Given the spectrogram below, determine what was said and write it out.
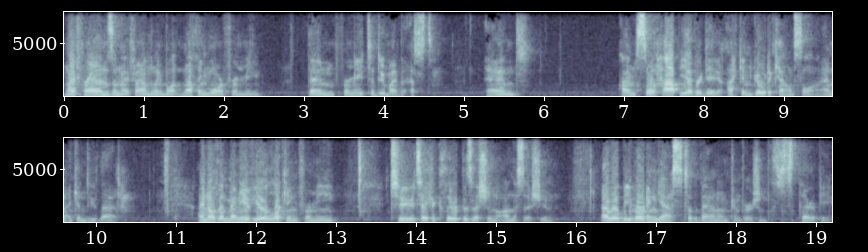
My friends and my family want nothing more from me than for me to do my best. And I'm so happy every day I can go to council and I can do that. I know that many of you are looking for me to take a clear position on this issue. I will be voting yes to the ban on conversion therapy.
